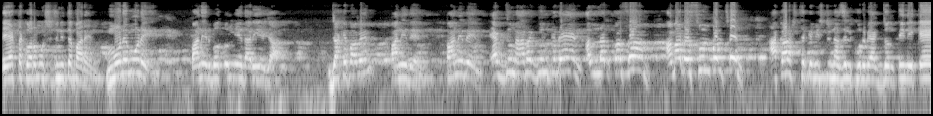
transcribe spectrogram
এই একটা কর্মসূচি নিতে পারেন। মনে মনে পানির বোতল নিয়ে দাঁড়িয়ে যা যাকে পাবেন পানি দেন। পানি দেন। একজন আরেকজনকে দেন। আল্লাহর কসম, আমার রসুল বলছেন, আকাশ থেকে বৃষ্টি নাজিল করবে একজন, তিনি কে?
